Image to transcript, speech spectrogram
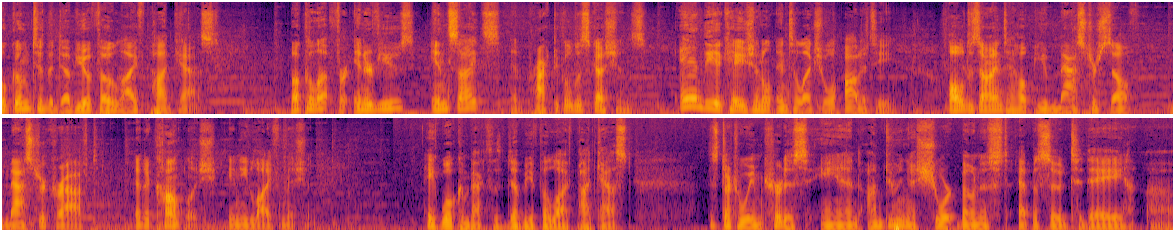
Welcome to the WFO Life Podcast. Buckle up for interviews, insights, and practical discussions, and the occasional intellectual oddity, all designed to help you master self, master craft, and accomplish any life mission. Hey, welcome back to the WFO Life Podcast. This is Dr. William Curtis, and I'm doing a short bonus episode today uh,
